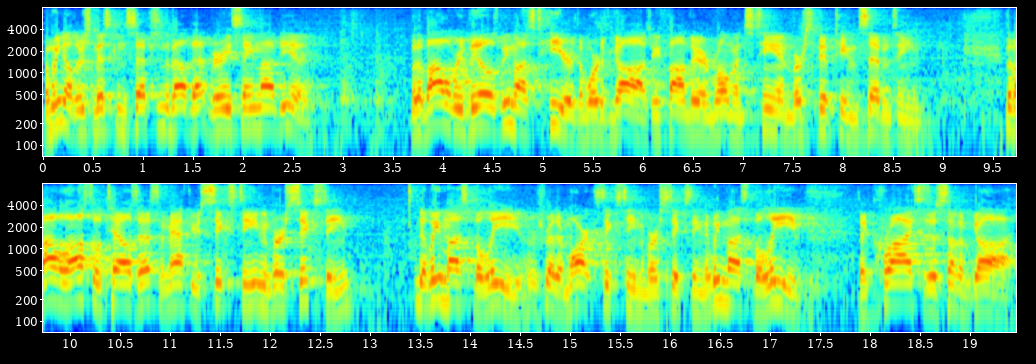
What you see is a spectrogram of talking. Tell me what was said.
And we know there's misconceptions about that very same idea. But the Bible reveals we must hear the Word of God, as we find there in Romans 10, verse 15 and 17. The Bible also tells us in Matthew 16 and verse 16 that we must believe, or rather Mark 16 and verse 16, that we must believe that Christ is the Son of God.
